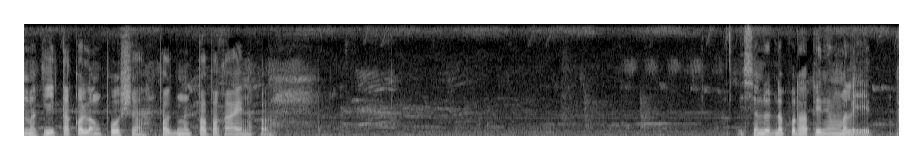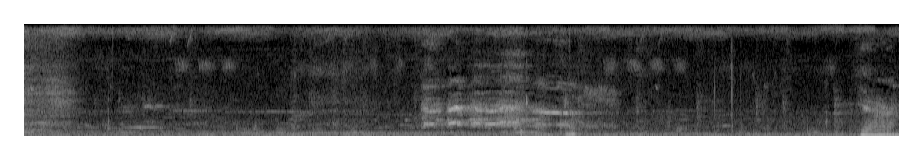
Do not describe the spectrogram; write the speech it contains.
makita ko lang po siya pag nagpapakain ako. Isunod na po natin yung maliit. Yan.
